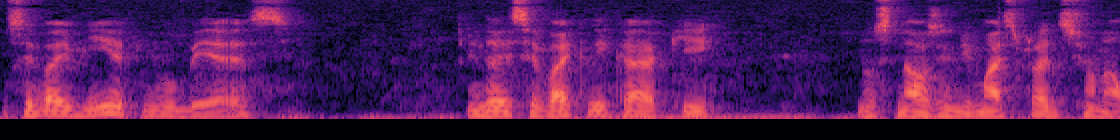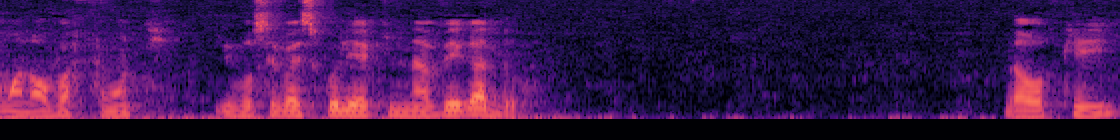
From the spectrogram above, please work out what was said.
você vai vir aqui no OBS e daí você vai clicar aqui no sinalzinho de mais para adicionar uma nova fonte e você vai escolher aqui navegador. Dá ok.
